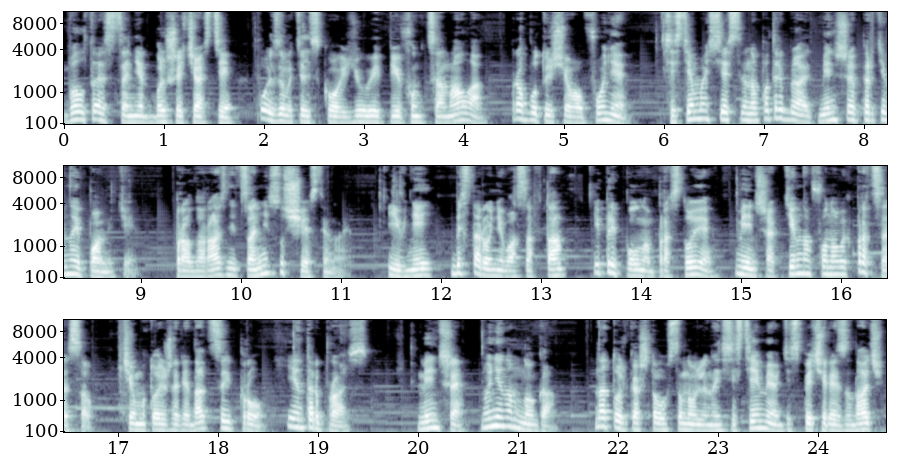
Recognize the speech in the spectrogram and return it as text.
в LTSC нет большей части пользовательского UAP функционала, работающего в фоне, система естественно потребляет меньше оперативной памяти, правда разница несущественная. И в ней без стороннего софта и при полном простое меньше активно фоновых процессов, чем у той же редакции Pro и Enterprise. Меньше, но не намного. На только что установленной системе в диспетчере задач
